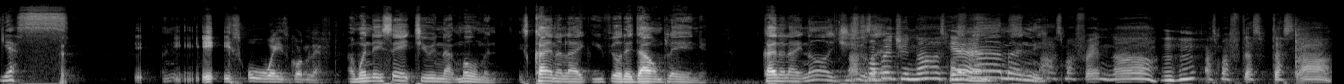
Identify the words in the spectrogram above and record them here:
Yes. It, it, it's always gone left. And when they say it to you in that moment, it's kind of like you feel they're downplaying you. Kind of like, no, you That's my like, brethren, no, that's my Yeah. friend. nah, man. No, that's my friend, no. That's my, that's, that's, ah.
